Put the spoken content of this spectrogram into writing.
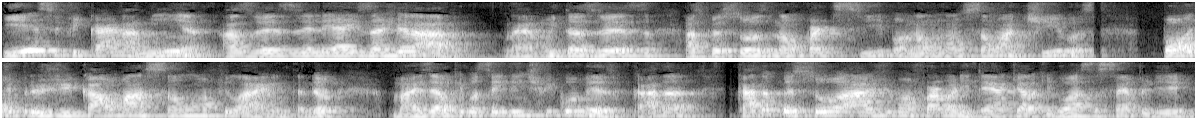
E esse ficar na minha, às vezes ele é exagerado, né? Muitas vezes as pessoas não participam, não, não são ativas, pode prejudicar uma ação offline, entendeu? Mas é o que você identificou mesmo. Cada, cada pessoa age de uma forma ali. Tem aquela que gosta sempre de,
